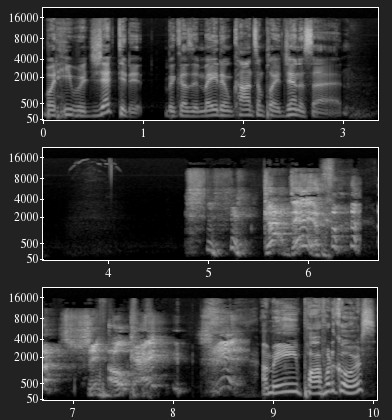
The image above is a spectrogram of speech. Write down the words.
but he rejected it because it made him contemplate genocide. God damn. Shit. Okay. Shit. I mean, par for the course.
